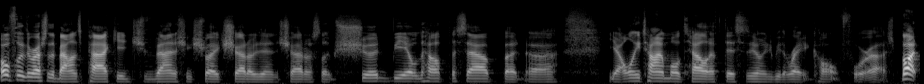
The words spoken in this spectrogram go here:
Hopefully the rest of the balance package, Vanishing Strike, Shadow Dance, Shadow Slip should be able to help us out. But uh, yeah, only time will tell if this is going to be the right call for us. But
